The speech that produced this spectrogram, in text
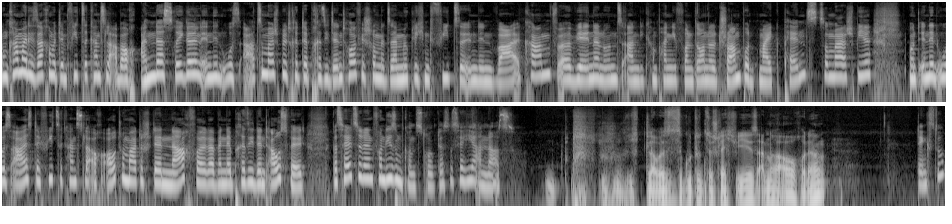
Nun kann man die Sache mit dem Vizekanzler aber auch anders regeln. In den USA zum Beispiel tritt der Präsident häufig schon mit seinem möglichen Vize in den Wahlkampf. Äh, wir erinnern uns an die Kampagne von Donald Trump und Mike Pence zum Beispiel. Und in den USA ist der Vizekanzler auch automatisch der Nachfolger, wenn der Präsident ausfällt. Was hältst du denn von diesem Konstrukt? Das ist ja hier anders. Ich glaube, es ist so gut und so schlecht wie jedes andere auch, oder? Denkst du?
